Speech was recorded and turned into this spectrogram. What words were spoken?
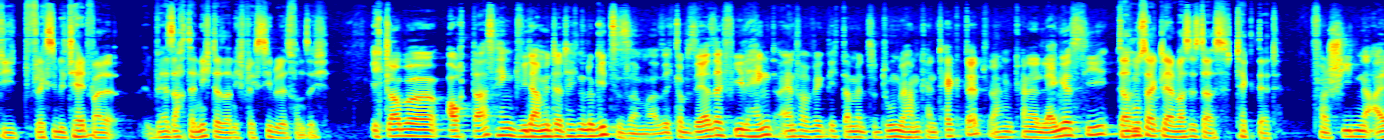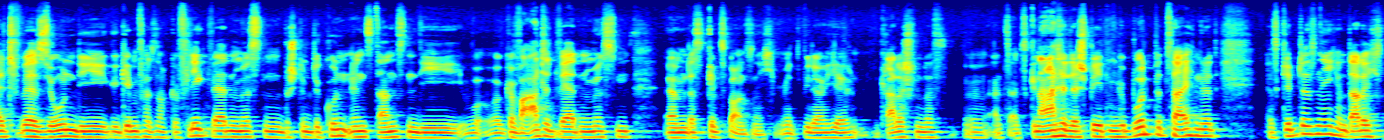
die Flexibilität, weil wer sagt denn nicht, dass er nicht flexibel ist von sich? Ich glaube, auch das hängt wieder mit der Technologie zusammen. Also ich glaube, sehr, sehr viel hängt einfach wirklich damit zu tun. Wir haben kein Tech-Debt, wir haben keine Legacy. Das musst du erklären, was ist das, Tech-Debt? Verschiedene Altversionen, die gegebenenfalls noch gepflegt werden müssen, bestimmte Kundeninstanzen, die gewartet werden müssen. Ähm, das gibt es bei uns nicht. Wird wieder hier gerade schon das äh, als, als Gnade der späten Geburt bezeichnet. Das gibt es nicht und dadurch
